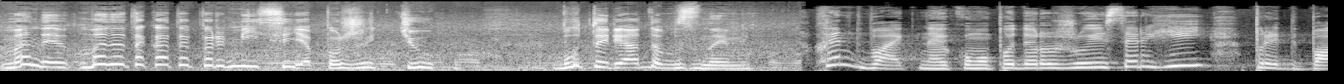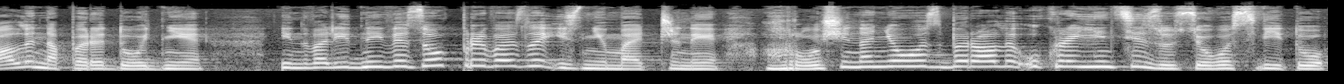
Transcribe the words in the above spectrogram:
в мене, в мене така тепер місія по життю бути рядом з ним. Хендбайк, на якому подорожує Сергій, придбали напередодні. Інвалідний візок привезли із Німеччини. Гроші на нього збирали українці з усього світу,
